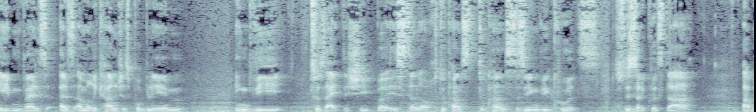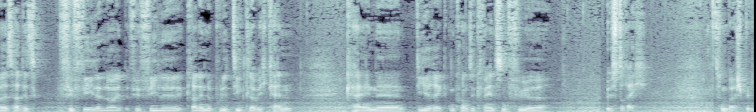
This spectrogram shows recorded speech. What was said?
eben weil es als amerikanisches Problem irgendwie zur Seite schiebbar ist dann auch. Du kannst, du kannst das irgendwie kurz, das ist halt kurz da, aber es hat jetzt für viele Leute, für viele, gerade in der Politik, glaube ich, kein, keine direkten Konsequenzen für Österreich zum Beispiel.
